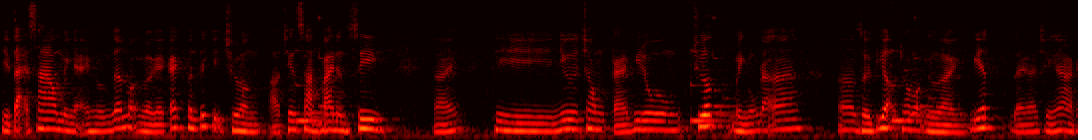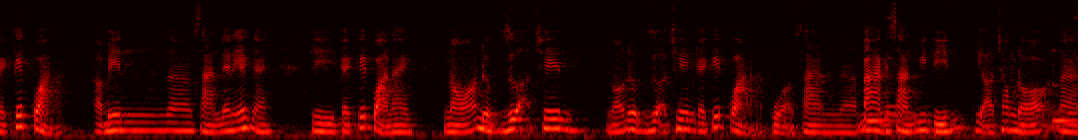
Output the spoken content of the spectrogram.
thì tại sao mình lại hướng dẫn mọi người cái cách phân tích thị trường ở trên sàn Binance? Đấy, thì như trong cái video trước mình cũng đã uh, giới thiệu cho mọi người biết đấy là chính là cái kết quả ở bên uh, sàn DNX này. Thì cái kết quả này nó được dựa trên nó được dựa trên cái kết quả của sàn ờ, ba cái sàn uy tín. Thì ở trong đó là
